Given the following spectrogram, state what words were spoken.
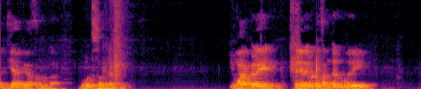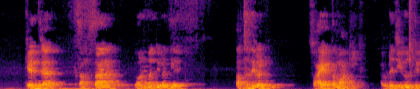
വിദ്യാഭ്യാസമുള്ള ഗോഡ്സോൺ കൺട്രി യുവാക്കളെയും നിലവിലുള്ള സംരംഭകരെയും കേന്ദ്ര സംസ്ഥാന ഗവൺമെന്റുകളിലെ പദ്ധതികൾ സ്വായത്തമാക്കി അവരുടെ ജീവിതത്തിൽ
